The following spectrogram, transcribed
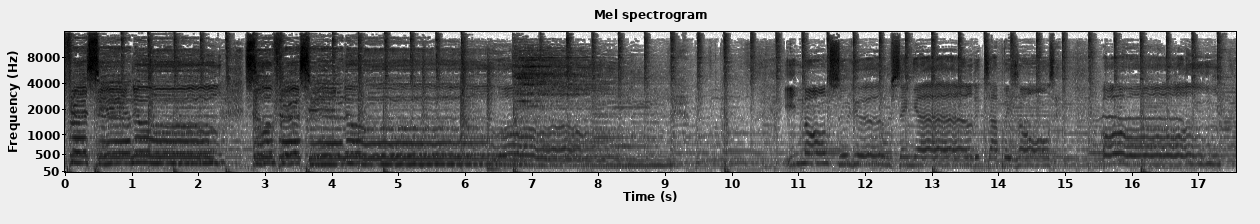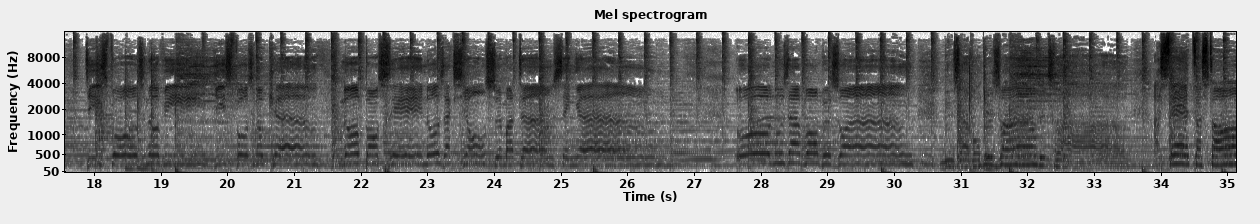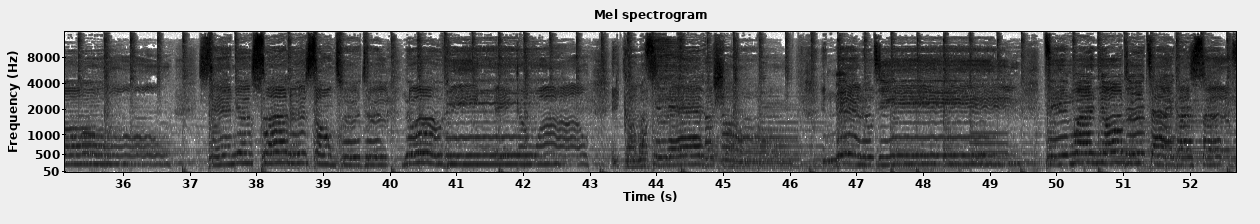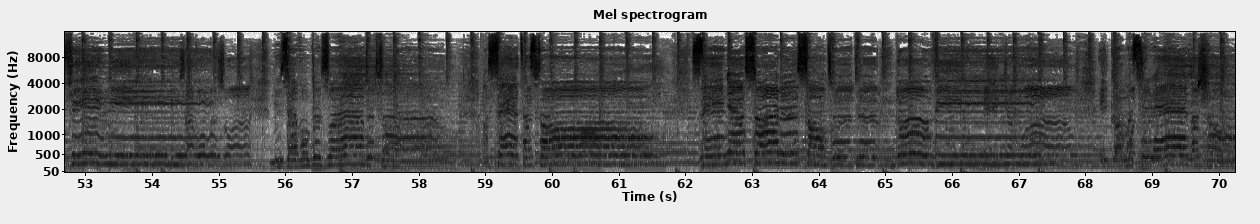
Souffle sur nous, souffle sur nous. Inonde ce lieu, Seigneur, de ta présence. Oh, dispose nos vies, dispose nos cœurs, nos pensées, nos actions ce matin, Seigneur. Oh, nous avons besoin, nous avons besoin de toi à cet instant. Seigneur, sois le centre de nos vies. Et comme moi, Et un chant, une mélodie, témoignant de ta grâce Nous avons besoin de toi en cet instant. Seigneur, sois le centre de nos et vies. comme moi, Et un chant,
